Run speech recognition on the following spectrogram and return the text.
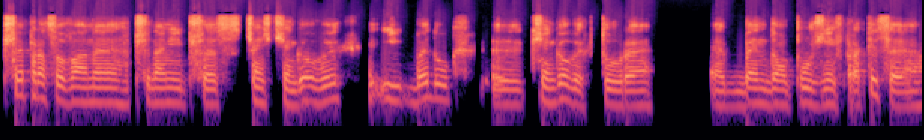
przepracowane przynajmniej przez część księgowych i według y, księgowych, które e, będą później w praktyce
